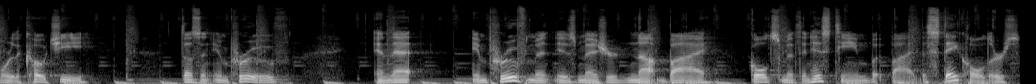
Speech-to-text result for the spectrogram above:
or the coachee doesn't improve, and that improvement is measured not by Goldsmith and his team, but by the stakeholders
